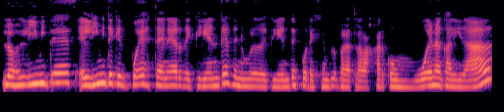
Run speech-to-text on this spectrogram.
los límites, el límite que puedes tener de clientes, de número de clientes, por ejemplo, para trabajar con buena calidad.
